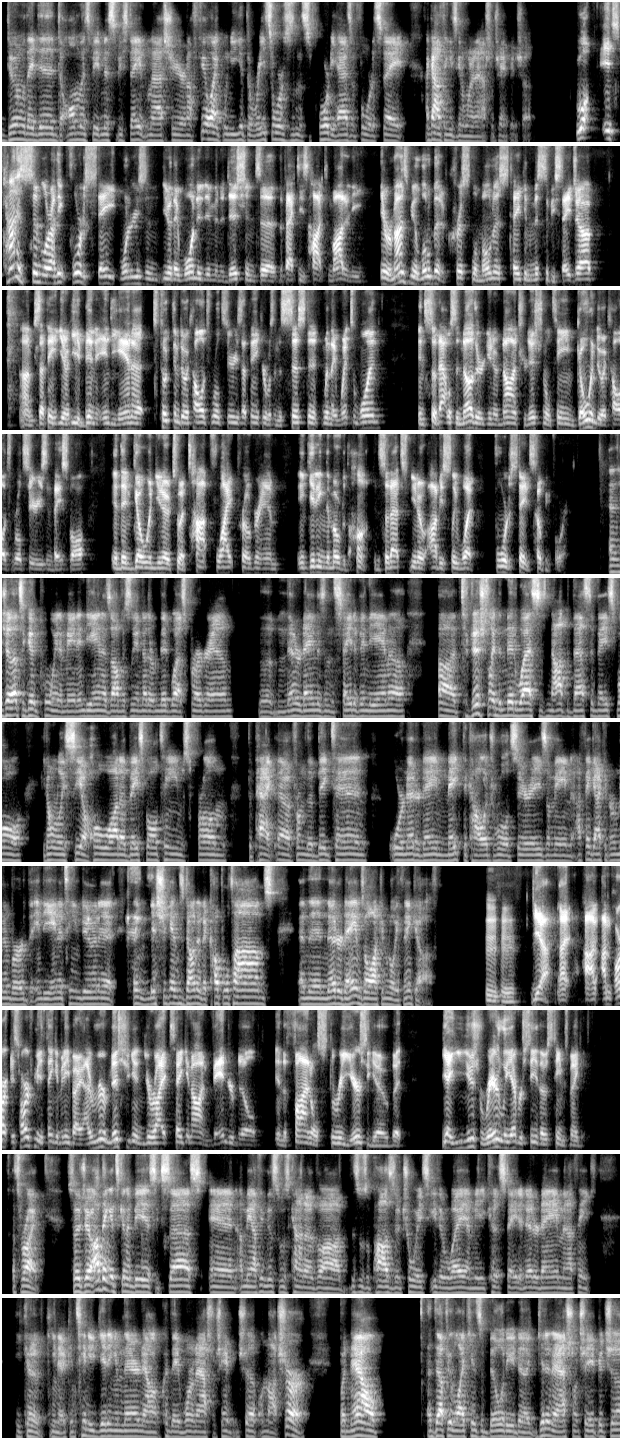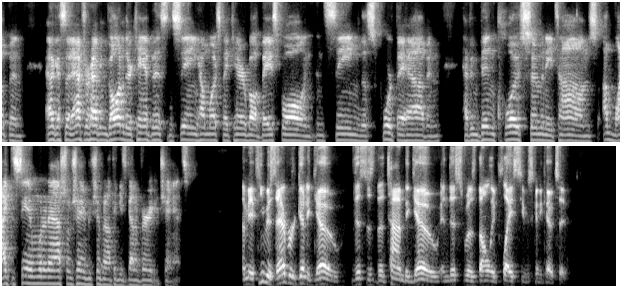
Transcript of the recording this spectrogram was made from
doing what they did to almost beat mississippi state last year. And i feel like when you get the resources and the support he has at florida state i gotta think he's going to win a national championship. Well it's kind of similar. I think florida state one reason you know they wanted him in addition to the fact he's hot commodity it reminds me a little bit of chris lemonis taking the mississippi state job. Because um, I think you know he had been to Indiana, took them to a College World Series, I think, or was an assistant when they went to one, and so that was another you know non-traditional team going to a College World Series in baseball, and then going you know to a top flight program and getting them over the hump, and so that's you know obviously what Florida State is hoping for. And Joe, that's a good point. I mean, Indiana is obviously another Midwest program. The Notre Dame is in the state of Indiana. Uh, traditionally, the Midwest is not the best at baseball you don't really see a whole lot of baseball teams from the pack uh, from the Big Ten or Notre Dame make the College World Series. I mean, I think I can remember the Indiana team doing it. I think Michigan's done it a couple times, and then Notre Dame's all I can really think of. Mm-hmm. Yeah, I, I, am hard. It's hard for me to think of anybody. I remember Michigan. You're right, taking on Vanderbilt in the finals three years ago, but yeah, you, you just rarely ever see those teams make it. That's right. So, Joe, I think it's going to be a success. And I mean, I think this was kind of uh, this was a positive choice either way. I mean, he could have stayed at Notre Dame, and I think he could have, you know, continued getting him there. Now, could they have won a national championship? I'm not sure, but now I definitely like his ability to get a national championship. And like I said, after having gone to their campus and seeing how much they care about baseball and, and seeing the support they have and having been close so many times, I'd like to see him win a national championship, and I think he's got a very good chance. I mean, if he was ever going to go, this is the time to go, and this was the only place he was going to go to.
